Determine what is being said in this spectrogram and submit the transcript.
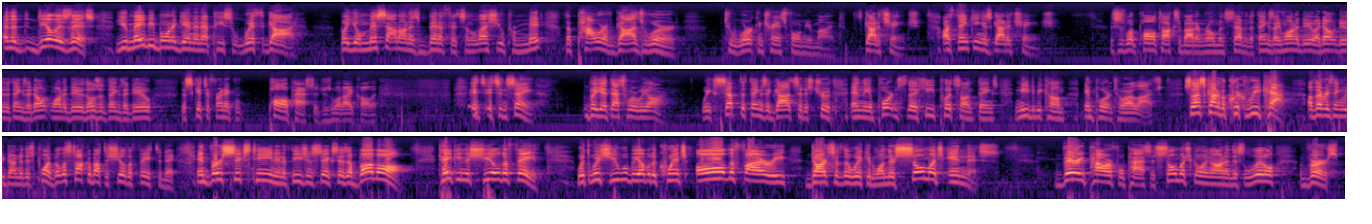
And the deal is this you may be born again and at peace with God, but you'll miss out on his benefits unless you permit the power of God's word to work and transform your mind. It's got to change. Our thinking has got to change. This is what Paul talks about in Romans 7. The things I want to do, I don't do. The things I don't want to do, those are the things I do. The schizophrenic Paul passage is what I call it. It's, it's insane. But yet, that's where we are. We accept the things that God said is truth, and the importance that He puts on things need to become important to our lives. So, that's kind of a quick recap of everything we've done to this point. But let's talk about the shield of faith today. In verse 16 in Ephesians 6 says, Above all, taking the shield of faith, with which you will be able to quench all the fiery darts of the wicked one. There's so much in this. Very powerful passage. So much going on in this little verse.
